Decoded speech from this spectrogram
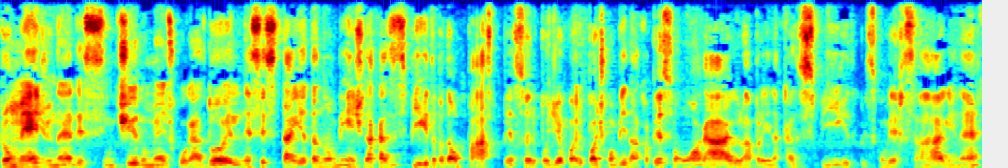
para um médium, né, desse sentido, um médico curador, ele necessitaria estar no ambiente da casa espírita para dar um passo para a pessoa. Ele, podia, ele pode combinar com a pessoa um horário lá para ir na casa espírita, para eles conversarem, né?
